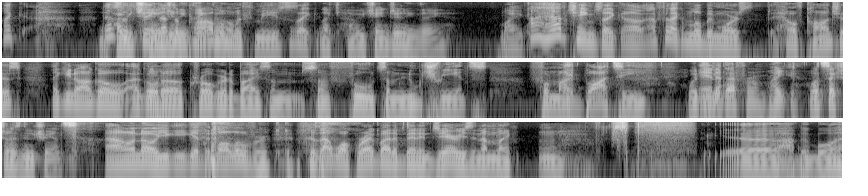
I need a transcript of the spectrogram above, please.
like that's Have the you thing. That's the problem though? with me. It's just like Like, have you changed anything? Like, I have changed. Like, uh, I feel like I'm a little bit more health conscious. Like, you know, I'll go, I go to Kroger to buy some some food, some nutrients for my body. where'd you and get that from? Like, what section is nutrients? I don't know. You, you get them all over because I walk right by the Ben and Jerry's and I'm like, mm, yeah, big boy,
